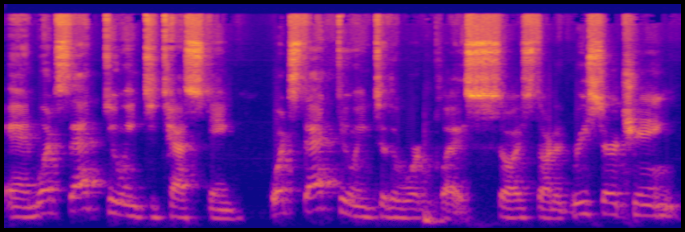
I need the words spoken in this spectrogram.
And what's that doing to testing? What's that doing to the workplace? So I started researching.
